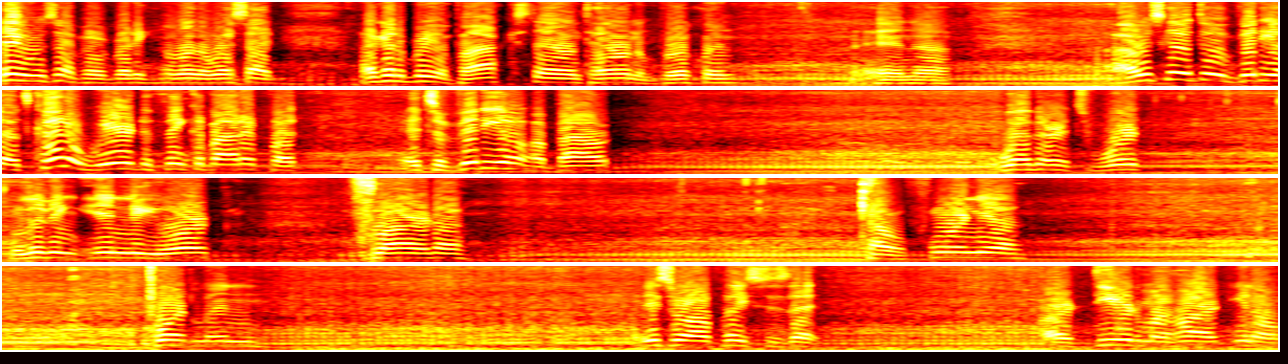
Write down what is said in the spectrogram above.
Hey, what's up, everybody? I'm on the west side. I got to bring a box downtown in Brooklyn, and uh, I was going to do a video. It's kind of weird to think about it, but it's a video about whether it's worth living in New York, Florida, California, Portland. These are all places that are dear to my heart. You know,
